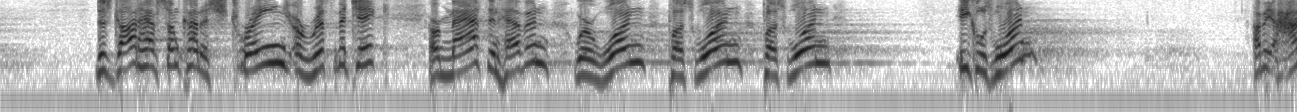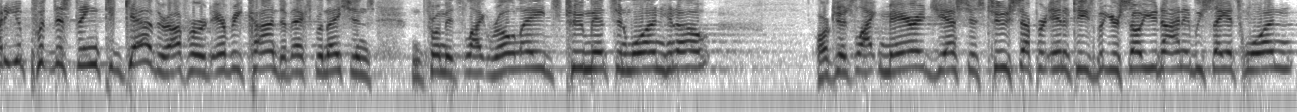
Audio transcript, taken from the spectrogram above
Does God have some kind of strange arithmetic or math in heaven where one plus one plus one equals one? I mean, how do you put this thing together? I've heard every kind of explanations from it's like roll age, two mints in one, you know? Or just like marriage, yes, just two separate entities, but you're so united, we say it's one.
